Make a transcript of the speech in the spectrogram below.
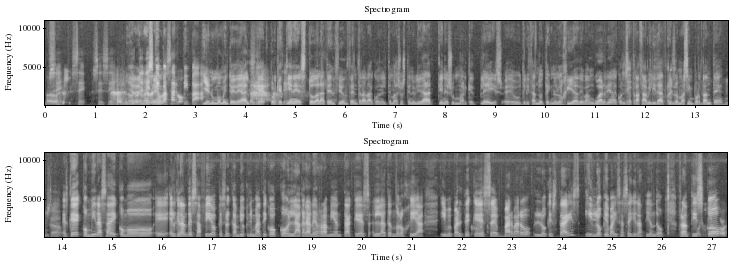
verdad es que sí. Sí, sí, Lo tenéis que pasar pipa. Y en un momento ideal, porque, porque tienes toda la atención centrada con el tema de sostenibilidad, tienes un marketplace eh, mm. utilizando tecnología de vanguardia, con esa trazabilidad, que es lo más importante. Es que combinas ahí como el gran desafío, que es el cambio climático, con la gran herramienta que es la tecnología. Y me parece que es bárbaro lo que estáis y lo que vais a seguir haciendo. Francisco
